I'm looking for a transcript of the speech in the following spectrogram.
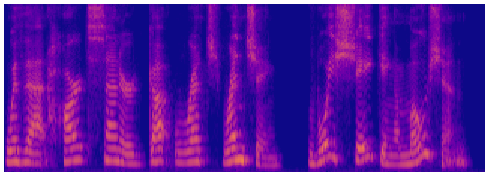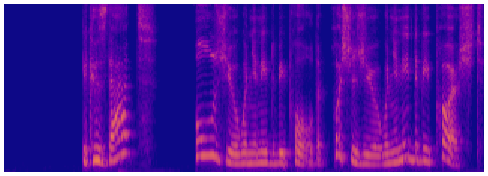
with that heart centered, gut wrenching, voice shaking emotion because that pulls you when you need to be pulled. It pushes you when you need to be pushed.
